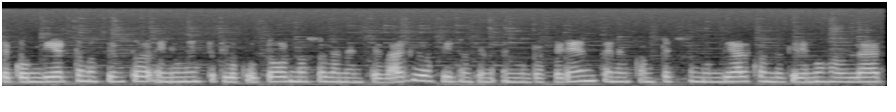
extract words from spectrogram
se convierte, ¿no es cierto?, en un interlocutor no solamente válido, sino en un referente en el contexto mundial cuando queremos hablar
